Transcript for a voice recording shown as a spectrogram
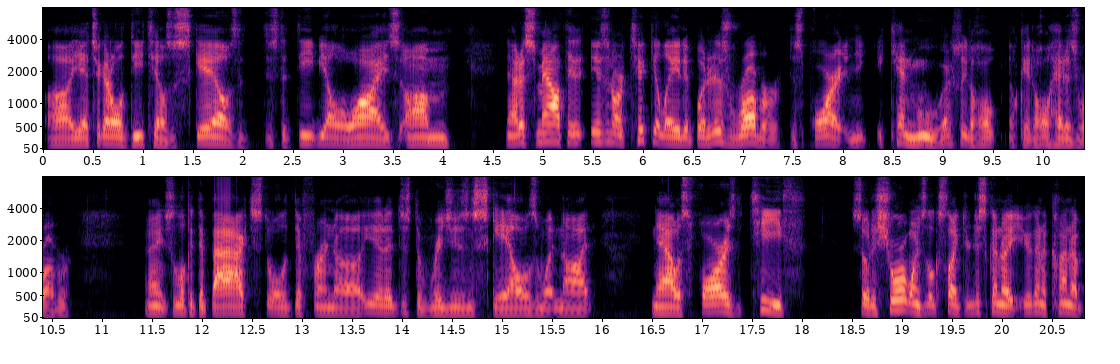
Uh, yeah, check out all the details, the scales, the, just the deep yellow eyes. Um, now this mouth isn't articulated, but it is rubber, this part, and it can move. Actually, the whole, okay, the whole head is rubber. All right, so look at the back, just all the different, uh, yeah, just the ridges and scales and whatnot. Now, as far as the teeth, so the short ones looks like they're just gonna, you're gonna kind of,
